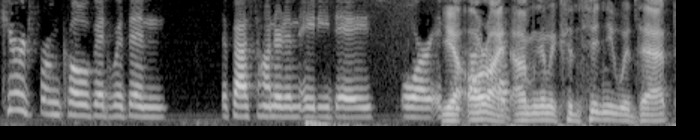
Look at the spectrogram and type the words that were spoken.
cured from COVID within the past 180 days, or if yeah. All right, I'm going to continue with that.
